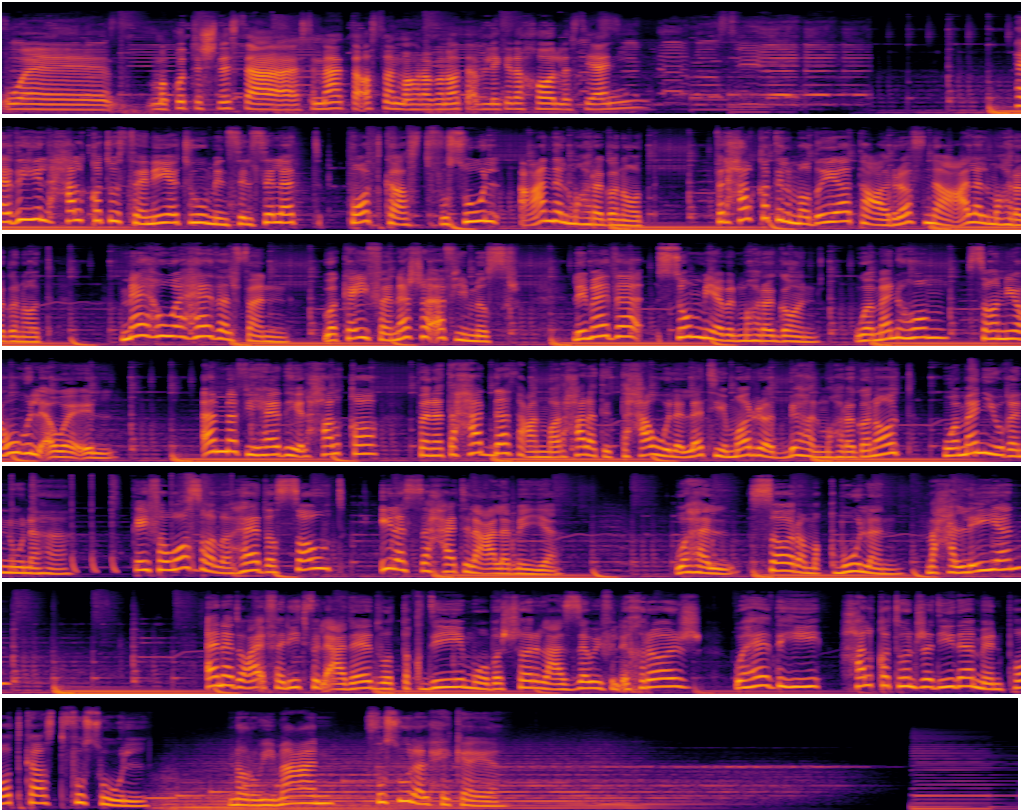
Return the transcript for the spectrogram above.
وما كنتش لسه سمعت أصلا مهرجانات قبل كده خالص يعني هذه الحلقة الثانية من سلسلة بودكاست فصول عن المهرجانات. في الحلقة الماضية تعرفنا على المهرجانات. ما هو هذا الفن؟ وكيف نشأ في مصر؟ لماذا سمي بالمهرجان؟ ومن هم صانعوه الأوائل؟ أما في هذه الحلقة فنتحدث عن مرحلة التحول التي مرت بها المهرجانات ومن يغنونها. كيف وصل هذا الصوت إلى الساحات العالمية؟ وهل صار مقبولا محليا؟ أنا دعاء فريد في الإعداد والتقديم وبشار العزاوي في الإخراج وهذه حلقة جديدة من بودكاست فصول. نروي معا فصول الحكاية.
